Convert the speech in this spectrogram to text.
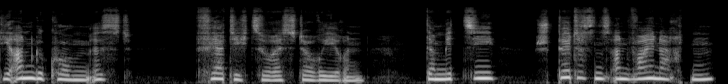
die angekommen ist, fertig zu restaurieren, damit sie spätestens an Weihnachten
